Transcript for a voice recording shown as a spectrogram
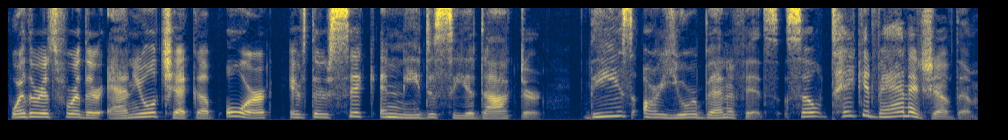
whether it's for their annual checkup or if they're sick and need to see a doctor. These are your benefits, so take advantage of them.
